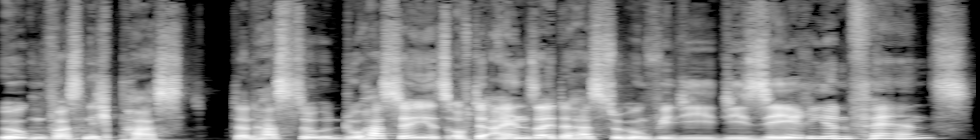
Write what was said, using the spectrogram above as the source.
irgendwas nicht passt. Dann hast du, du hast ja jetzt auf der einen Seite hast du irgendwie die, die Serienfans,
